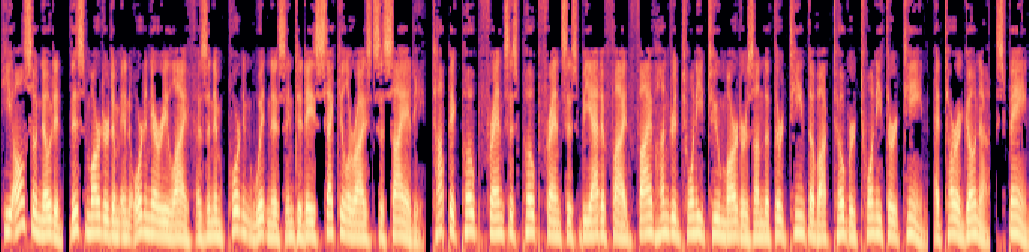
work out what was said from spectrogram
He also noted, this martyrdom in ordinary life is an important witness in today's secularized society. Topic Pope Francis Pope Francis beatified 522 martyrs on 13 October 2013, at Tarragona, Spain,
